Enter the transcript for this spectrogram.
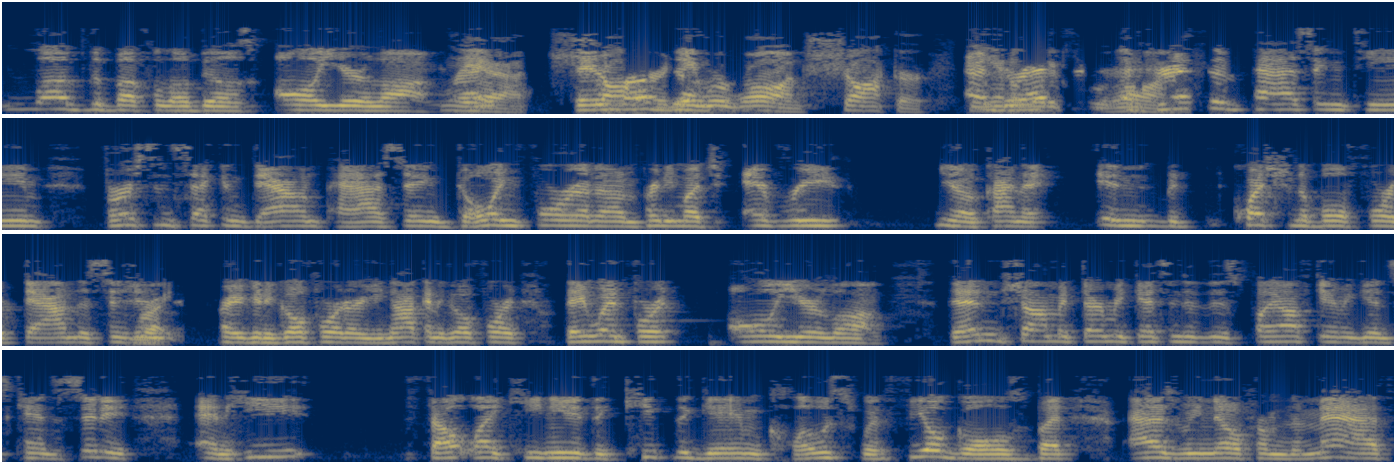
loved the Buffalo Bills all year long, right? Yeah, they shocker. They were wrong. Shocker. The aggressive, wrong. aggressive passing team, first and second down passing, going for it on pretty much every, you know, kind of in questionable fourth down decision. Right. Are you going to go for it? Are you not going to go for it? They went for it all year long. Then Sean McDermott gets into this playoff game against Kansas City and he felt like he needed to keep the game close with field goals, but as we know from the math,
